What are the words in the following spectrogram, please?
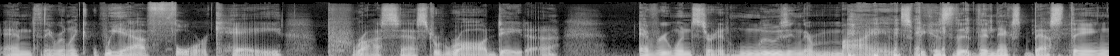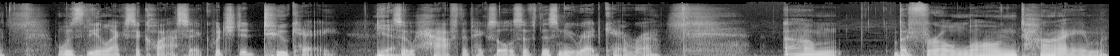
and they were like, "We have 4K processed raw data." Everyone started losing their minds because the the next best thing was the Alexa Classic, which did 2K. Yeah. So half the pixels of this new Red camera. Um, but for a long time,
